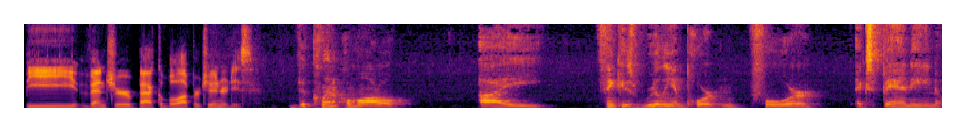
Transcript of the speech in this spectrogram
be venture backable opportunities? The clinical model i think is really important for expanding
